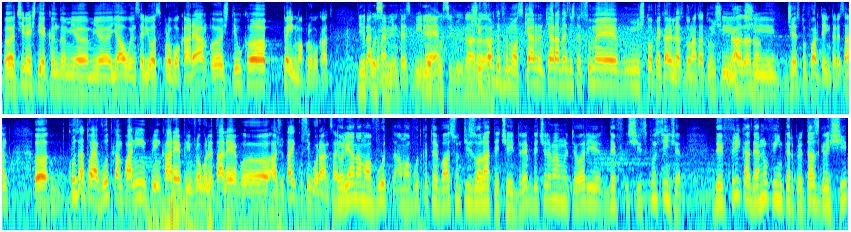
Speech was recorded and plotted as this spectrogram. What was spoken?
Uh, Cine știe când îmi, îmi iau în serios provocarea, uh, știu că Pain m-a provocat. E dacă posibil. mi-amintesc bine. E posibil, da, și da, da. foarte frumos, chiar, chiar aveți niște sume mișto pe care le-ați donat atunci și, Da, da, și gestul foarte interesant. Uh, Cuza, tu ai avut campanii prin care, prin vlogurile tale, uh, ajutai cu siguranță. ai- Dorian, am avut, am avut câteva, sunt izolate cei drept, de cele mai multe ori, de, și spun sincer, de frica de a nu fi interpretați greșit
